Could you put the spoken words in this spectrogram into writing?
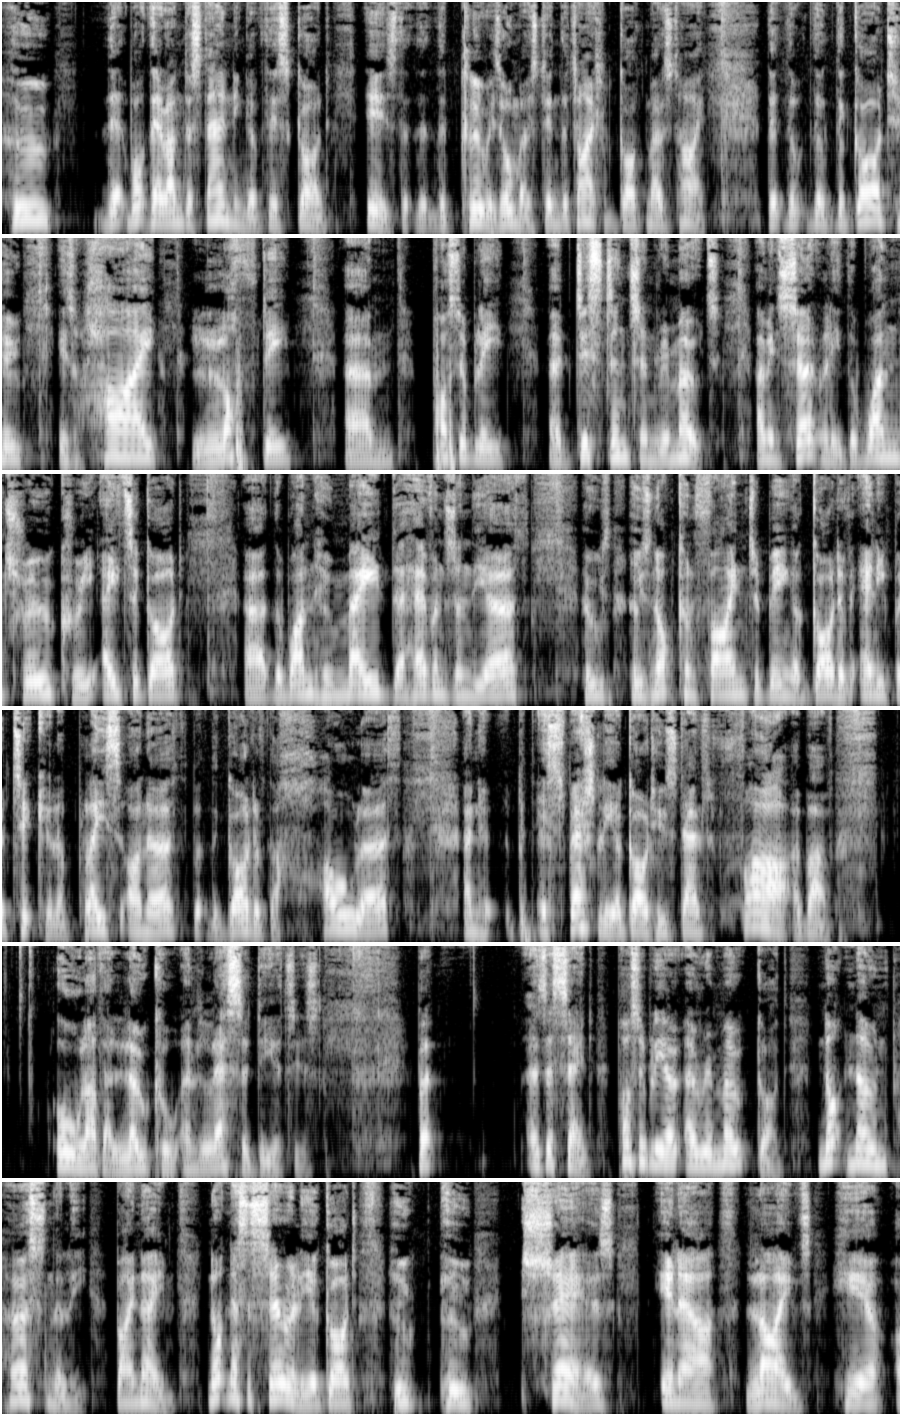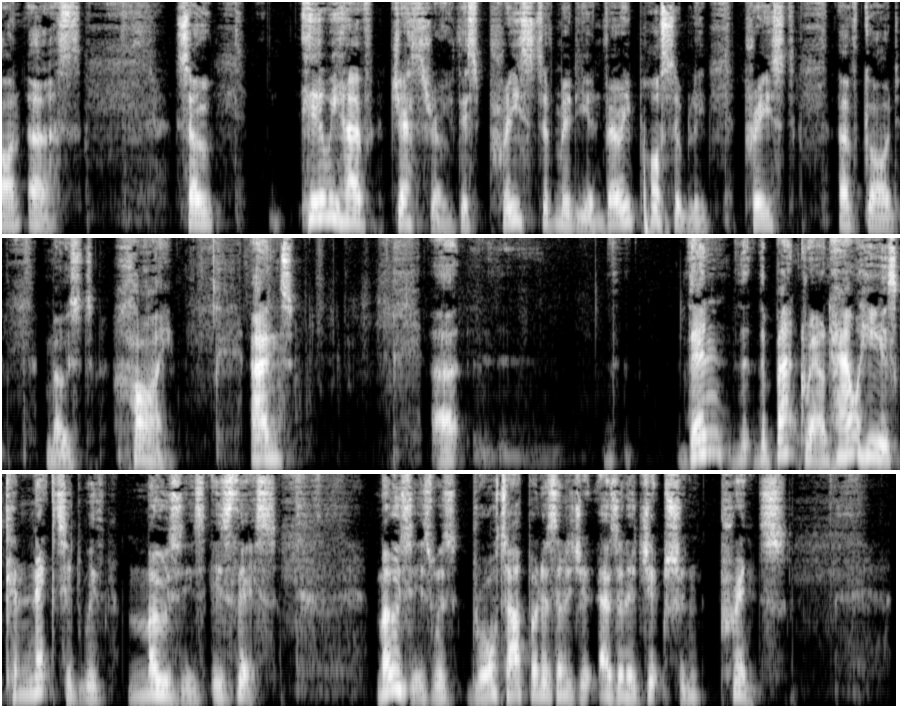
who the, what their understanding of this God is. That the, the clue is almost in the title, God Most High the, the, the, the God who is high, lofty, um, possibly uh, distant and remote. I mean, certainly the one true creator God, uh, the one who made the heavens and the earth. Who's, who's not confined to being a God of any particular place on earth, but the God of the whole earth, and especially a God who stands far above all other local and lesser deities. But as I said, possibly a, a, remote God, not known personally by name, not necessarily a God who who shares in our lives here on earth. So here we have Jethro, this priest of Midian, very possibly priest of God Most High. And then the, the background, how he is connected with Moses, is this. Moses was brought up as an, as an Egyptian prince.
